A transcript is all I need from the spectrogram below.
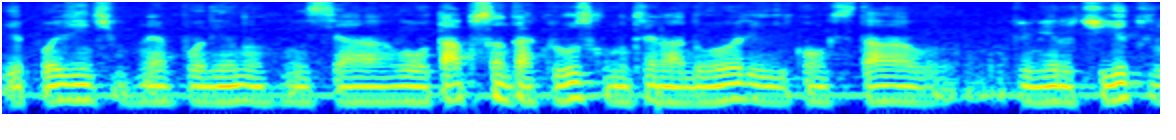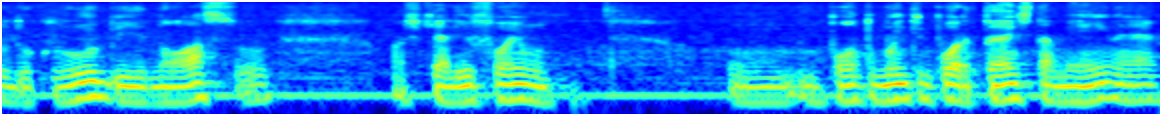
Depois a gente né, podendo iniciar, voltar para Santa Cruz como treinador e conquistar o, o, primeiro título do clube nosso. Acho que ali foi um, um, ponto muito importante também, né,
